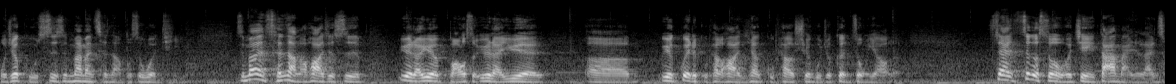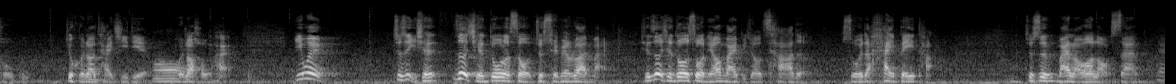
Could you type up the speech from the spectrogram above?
我觉得股市是慢慢成长不是问题。只慢慢成长的话，就是越来越保守，越来越呃越贵的股票的话，你像股票选股就更重要了。在这个时候，我会建议大家买的蓝筹股，就回到台积电，回到红海，因为就是以前热钱多的时候就随便乱买，其实热钱多的时候你要买比较差的，所谓的 high beta，就是买老二老三。对。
